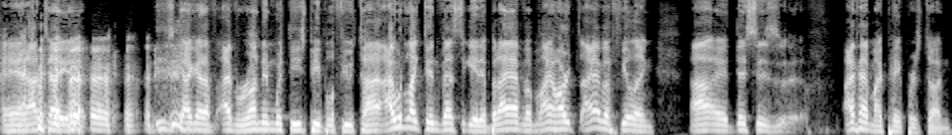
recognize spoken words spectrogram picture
And I'll tell you, these I got. I've run in with these people a few times. I would like to investigate it, but I have a, my heart. I have a feeling uh, this is. I've had my papers done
